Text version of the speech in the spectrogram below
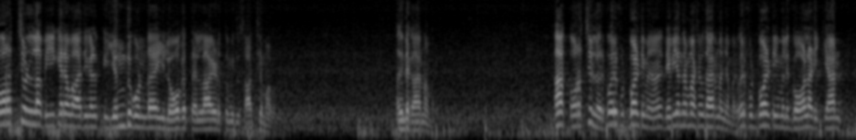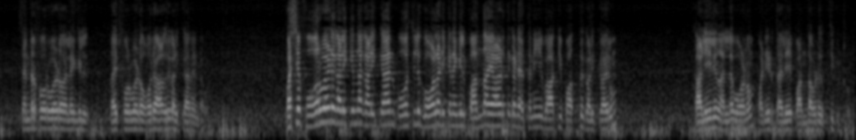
കുറച്ചുള്ള ഭീകരവാദികൾക്ക് എന്തുകൊണ്ട് ഈ ലോകത്ത് എല്ലായിടത്തും ഇത് സാധ്യമാകും അതിന്റെ കാരണം. ആ കുറച്ചുള്ള ഒരു ഫുട്ബോൾ ടീം രവീന്ദ്ര മാഷ ഉദാഹരണം ഞാൻ ഒരു ഫുട്ബോൾ ടീമിൽ ഗോൾ അടിക്കാൻ സെന്റർ ഫോർവേഡോ അല്ലെങ്കിൽ റൈറ്റ് ഫോർവേഡോ ഒരാൾ കളിക്കാനേ ഉണ്ടാവും. പക്ഷെ ഫോർവേഡ് കളിക്കുന്ന കളിക്കാൻ പോസ്റ്റിൽ ഗോൾ അടിക്കണമെങ്കിൽ പന്ത് അയാളത്ത് കಡೆ എത്തണമെങ്കിൽ ബാക്കി പത്ത് കളിക്കാരും കളിയിൽ നല്ല പോകണം. പണിയെടുത്താലേ പന്ത് അവിടെ എത്തി കിട്ടുള്ളൂ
